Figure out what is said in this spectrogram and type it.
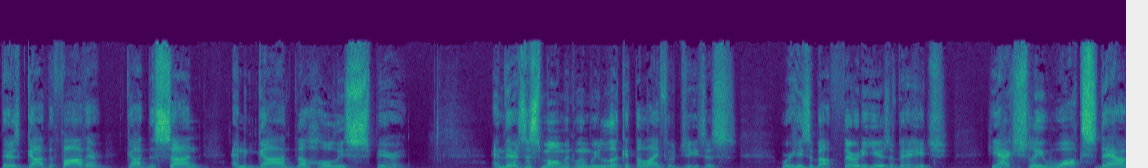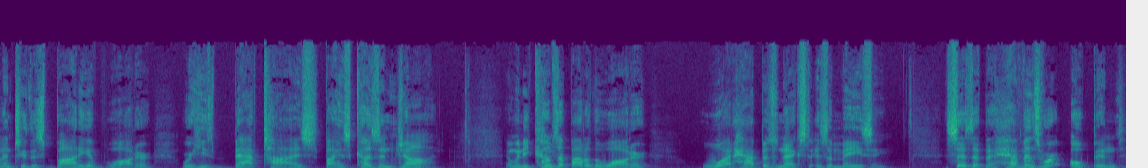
there's God the Father, God the Son, and God the Holy Spirit. And there's this moment when we look at the life of Jesus where he's about 30 years of age. He actually walks down into this body of water where he's baptized by his cousin John. And when he comes up out of the water, what happens next is amazing. It says that the heavens were opened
